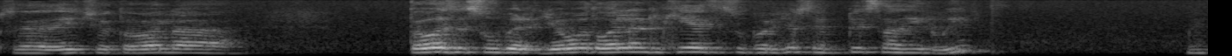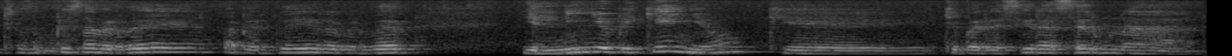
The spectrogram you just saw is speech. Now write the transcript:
O sea, de hecho, toda la todo ese super yo, toda la energía de ese super yo se empieza a diluir. Mientras se empieza a perder, a perder, a perder. Y el niño pequeño, que, que pareciera ser una,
